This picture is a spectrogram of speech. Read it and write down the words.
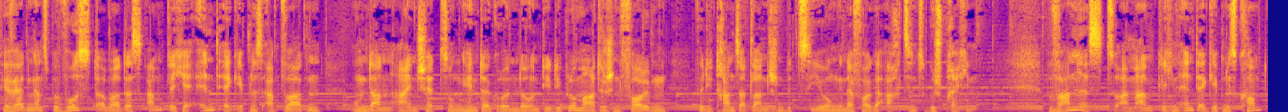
Wir werden ganz bewusst aber das amtliche Endergebnis abwarten, um dann Einschätzungen, Hintergründe und die diplomatischen Folgen für die transatlantischen Beziehungen in der Folge 18 zu besprechen. Wann es zu einem amtlichen Endergebnis kommt,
